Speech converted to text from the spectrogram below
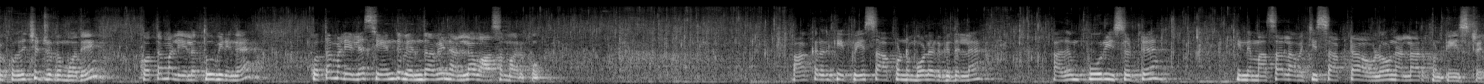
இப்போ கொதிச்சிட்ருக்கும் போதே கொத்தமல்லியில் தூவிடுங்க. கொத்தமல்லியில் சேர்ந்து வெந்தாவே நல்லா வாசமாக இருக்கும். பார்க்குறதுக்கு இப்போயே சாப்பிடணும் போல் இருக்குதுல்ல? அதுவும் பூரி சுட்டு இந்த மசாலா வச்சு சாப்பிட்டா அவ்வளோ நல்லாயிருக்கும் டேஸ்ட்டு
